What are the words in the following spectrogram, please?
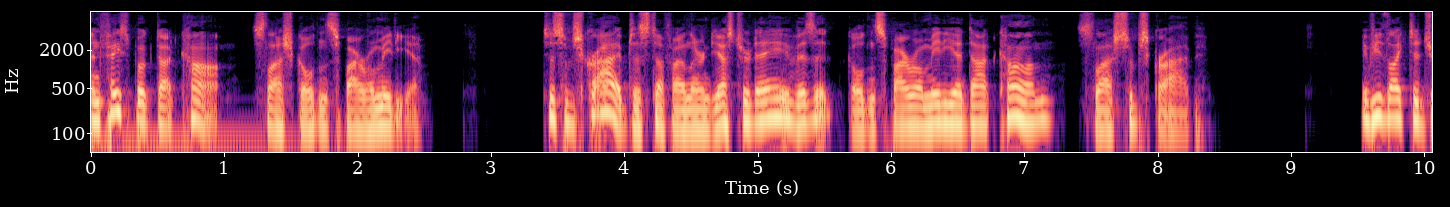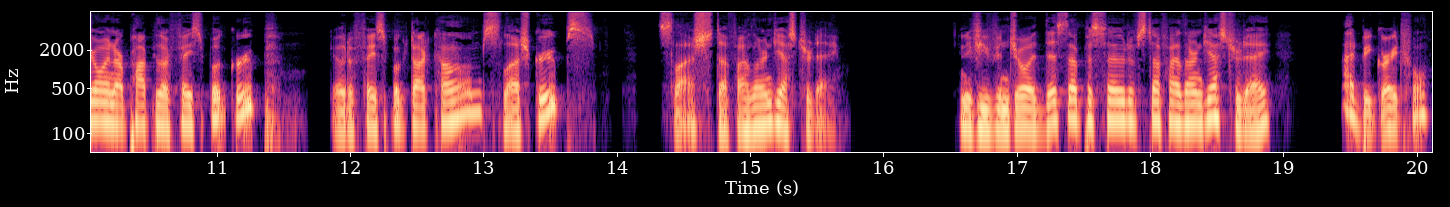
and Facebook.com slash Golden Spiral Media. To subscribe to Stuff I Learned Yesterday, visit goldenspiralmedia.com slash subscribe. If you'd like to join our popular Facebook group, go to facebook.com slash groups slash stuff I learned yesterday. And if you've enjoyed this episode of Stuff I Learned Yesterday, I'd be grateful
